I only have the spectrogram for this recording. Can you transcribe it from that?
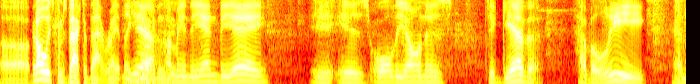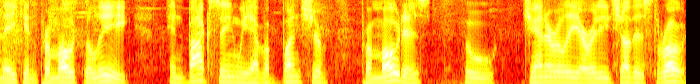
Uh, it always comes back to that, right? Like yeah. I mean, the NBA is all the owners together have a league and they can promote the league. In boxing, we have a bunch of promoters who generally are at each other's throat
